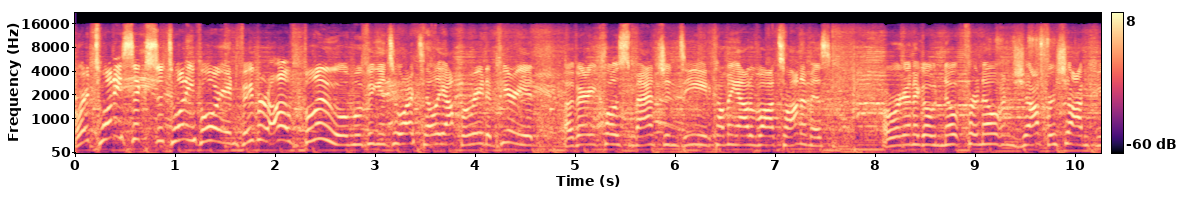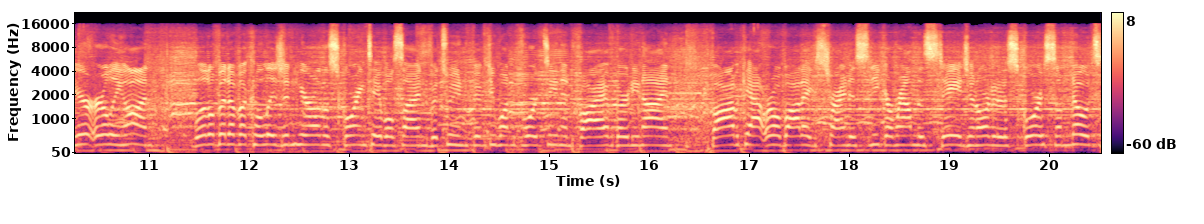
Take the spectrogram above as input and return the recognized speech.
We're 26 to 24 in favor of blue, moving into our teleoperated period. A very close match indeed, coming out of autonomous. We're going to go note for note and shot for shot here early on. A little bit of a collision here on the scoring table sign between 51-14 and 539. Bobcat Robotics trying to sneak around the stage in order to score some notes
